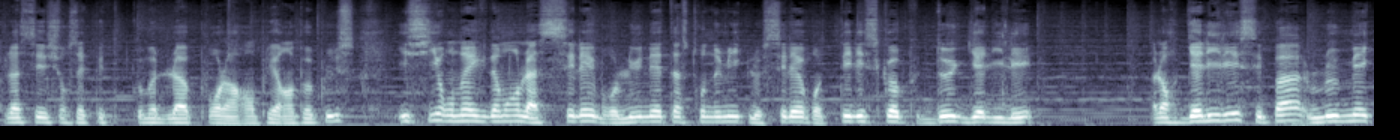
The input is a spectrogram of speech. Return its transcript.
placé sur cette petite commode là pour la remplir un peu plus. Ici on a évidemment la célèbre lunette astronomique, le célèbre télescope de Galilée. Alors Galilée, c'est pas le mec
